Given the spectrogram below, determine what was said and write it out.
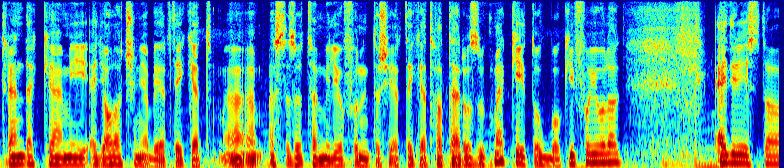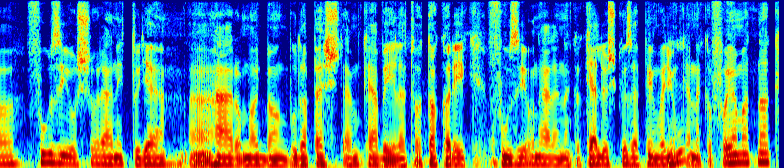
trendekkel, mi egy alacsonyabb értéket, ezt az 50 millió forintos értéket határozzuk meg, két okból kifolyólag. Egyrészt a fúzió során itt ugye három nagybank, Budapest, MKB, illetve a Takarék fúziónál, ennek a kellős közepén vagyunk uh-huh. ennek a folyamatnak.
